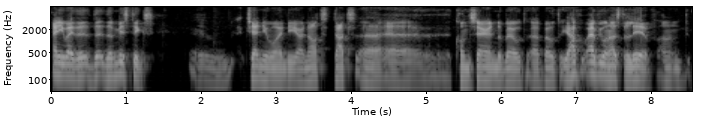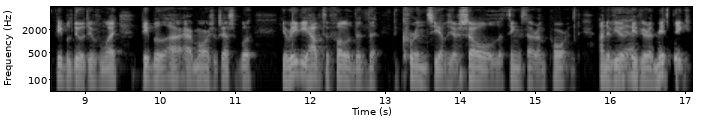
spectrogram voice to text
anyway, the the, the mystics um, genuinely are not that uh, uh, concerned about about. You have everyone has to live, and people do it a different way. People are, are more successful, but you really have to follow the, the, the currency of your soul, the things that are important. And if you Yeah. if you're a mystic,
